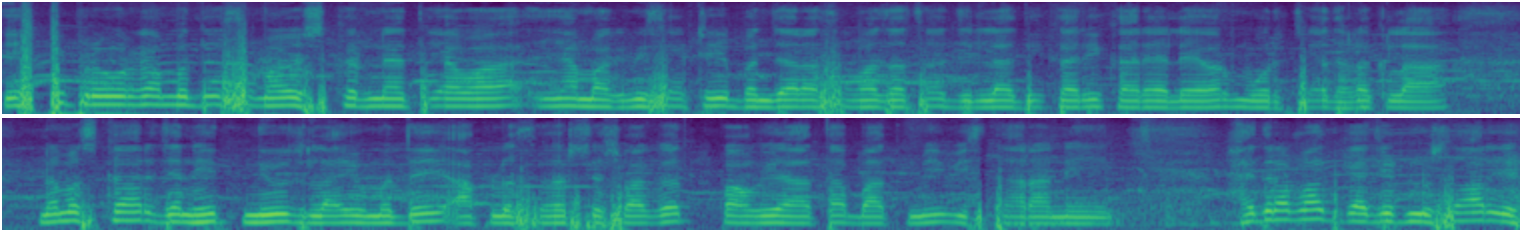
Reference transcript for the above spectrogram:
एस टी प्रवर्गामध्ये समावेश करण्यात यावा या मागणीसाठी बंजारा समाजाचा जिल्हाधिकारी कार्यालयावर मोर्चा धडकला. नमस्कार जनहित न्यूज लाईव्हमध्ये आपलं सहर्ष स्वागत. पाहूया आता बातमी विस्ताराने. हैदराबाद गॅजेटनुसार एस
